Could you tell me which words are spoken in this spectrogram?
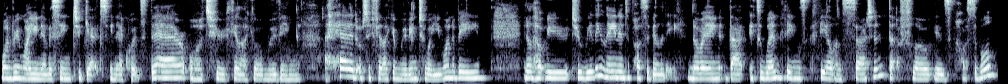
wondering why you never seem to get, in air quotes, there, or to feel like you're moving ahead, or to feel like you're moving to where you want to be. It'll help you to really lean into possibility, knowing that it's when things feel uncertain that flow is possible,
